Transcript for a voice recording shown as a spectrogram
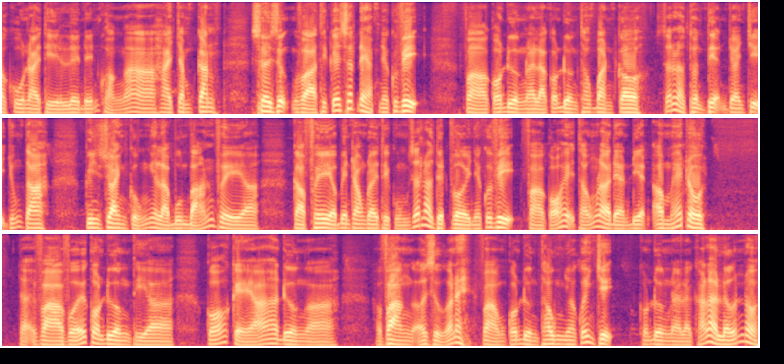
uh, khu này thì lên đến khoảng uh, 200 căn xây dựng và thiết kế rất đẹp nha quý vị. Và con đường này là con đường thông bàn cờ rất là thuận tiện cho anh chị chúng ta kinh doanh cũng như là buôn bán về uh, cà phê ở bên trong đây thì cũng rất là tuyệt vời nha quý vị và có hệ thống là đèn điện âm hết rồi. Đấy, và với con đường thì uh, có kẻ đường uh, vàng ở giữa này vào một con đường thông nha quý anh chị. Con đường này là khá là lớn rồi.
